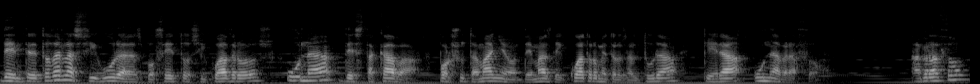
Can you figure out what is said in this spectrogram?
De entre todas las figuras, bocetos y cuadros, una destacaba por su tamaño de más de 4 metros de altura, que era un abrazo. Abrazo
